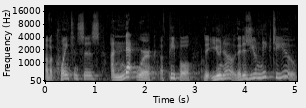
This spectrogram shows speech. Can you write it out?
of acquaintances, a network of people that you know, that is unique to you.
